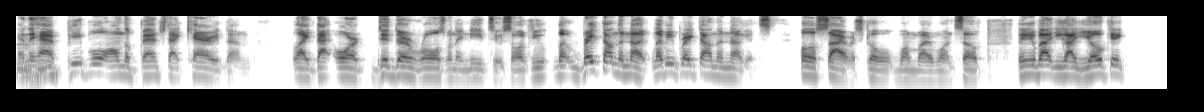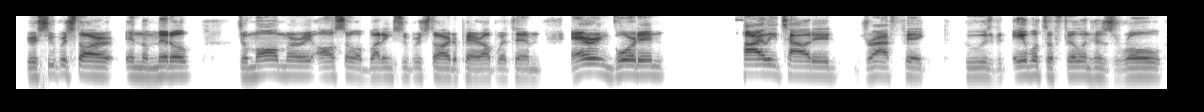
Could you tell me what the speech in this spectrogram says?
and they Mhm. have people on the bench that carried them like that or did their roles when they need to. So if you let, break down the nut, let me break down the Nuggets. Pull Cyrus, go one by one. So think about you got Jokic, your superstar in the middle. Jamal Murray, also a budding superstar to pair up with him. Aaron Gordon, highly touted draft pick who has been able to fill in his role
